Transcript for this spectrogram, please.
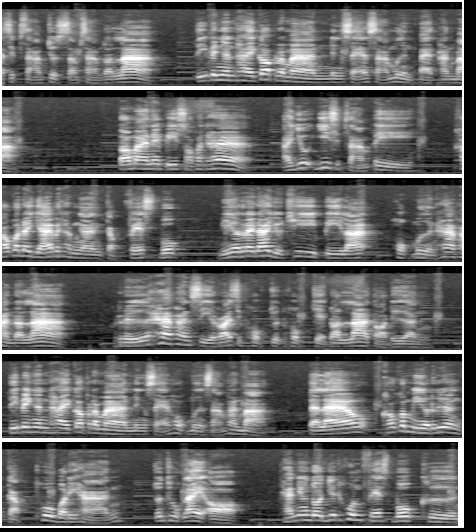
4,583.33 ดอลลาร์ ตีเป็นเงินไทยก็ประมาณ 138,000 บาท ต่อมาในปี 2005 อายุ 23 ปี เขาก็ได้ย้ายไปทำงานกับ Facebook มีรายได้อยู่ที่ปีละ 65,000 ดอลลาร์ หรือ 5,416.67 ดอลลาร์ต่อเดือน ตีเป็นเงินไทยก็ประมาณ 163,000 บาท แต่แล้วเขาก็มีเรื่องกับผู้บริหาร จนถูกไล่ออก แถมยังโดนยึดหุ้น Facebook คืน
